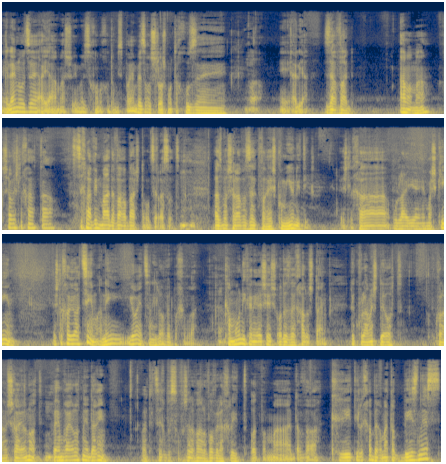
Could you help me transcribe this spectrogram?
העלינו את זה, היה משהו, אם אני זוכר נכון את המספרים, באזור 300 אחוז אה. אה, עלייה. זה עבד. אממה, עכשיו יש לך, אתה צריך להבין מה הדבר הבא שאתה רוצה לעשות. אז בשלב הזה כבר יש קומיוניטי, יש לך אולי אה, משקיעים, יש לך יועצים, אני יועץ, אני לא עובד בחברה. כן. כמוני כנראה שיש עוד איזה אחד או שתיים, לכולם יש דעות, לכולם יש רעיונות, והם רעיונות נהדרים. אבל אתה צריך בסופו של דבר לבוא ולהחליט עוד פעם מה הדבר הקריטי לך ברמת הביזנס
